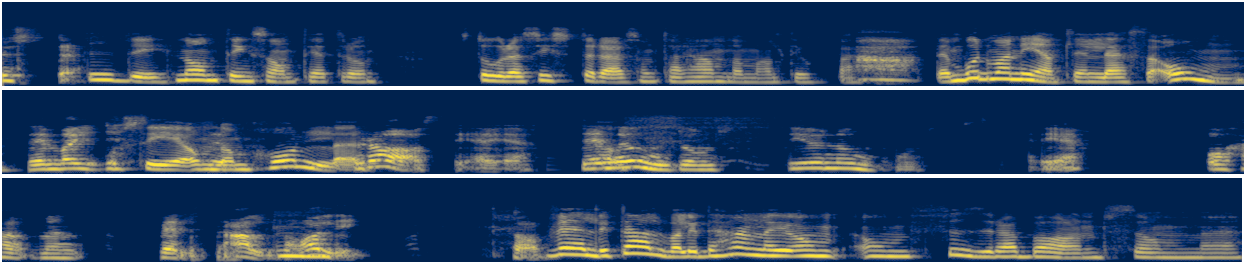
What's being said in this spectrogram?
Just det. Didi, någonting sånt heter hon. stora syster där som tar hand om alltihopa. Den borde man egentligen läsa om Den var och se om de håller. jättebra serie. Det är, en Ja. ungdoms, det är en ungdomsserie. Och han, men väldigt allvarlig. Så. Väldigt allvarligt. Det handlar ju om, om fyra barn som...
